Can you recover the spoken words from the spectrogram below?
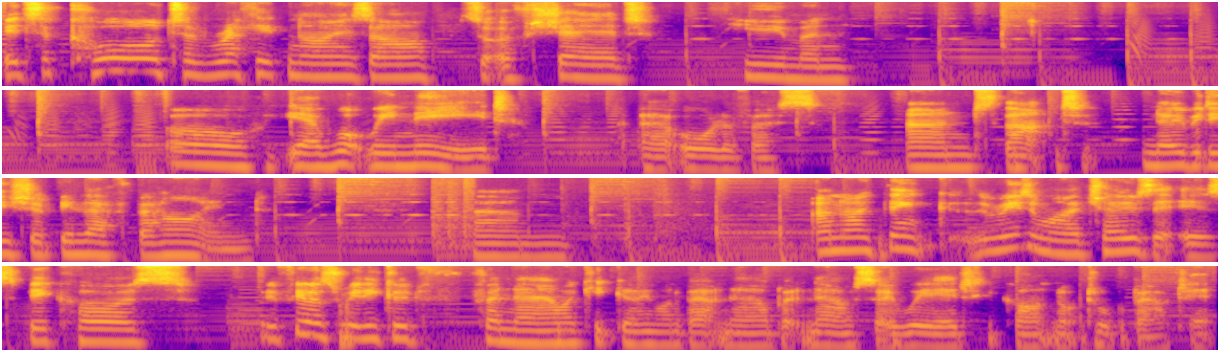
It's a call to recognise our sort of shared human. Oh yeah, what we need, uh, all of us, and that nobody should be left behind. Um, and I think the reason why I chose it is because it feels really good for now. I keep going on about now, but now so weird. You can't not talk about it.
